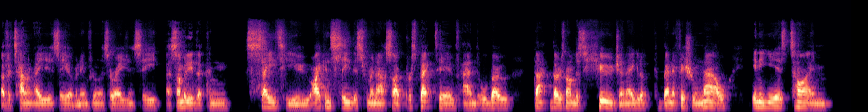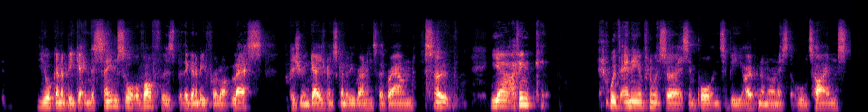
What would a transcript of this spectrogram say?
of a talent agency, of an influencer agency, uh, somebody that can say to you, I can see this from an outside perspective. And although that those numbers are huge and they look beneficial now in a year's time you're going to be getting the same sort of offers but they're going to be for a lot less because your engagement's going to be running to the ground so yeah i think with any influencer it's important to be open and honest at all times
